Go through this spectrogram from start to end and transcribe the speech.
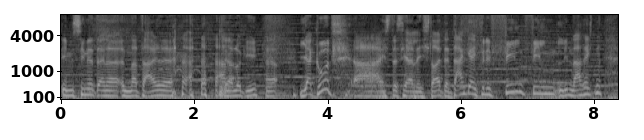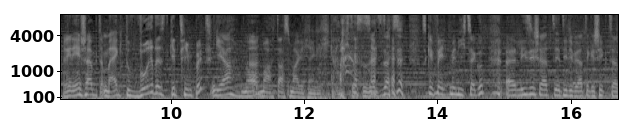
Im Sinne deiner Natal-Analogie. Ja. Ja gut, ah, ist das herrlich. Leute, danke euch für die vielen, vielen lieben Nachrichten. René schreibt, Mike, du wurdest getimpelt. Ja, no, ma, das mag ich eigentlich gar nicht. dass Das, jetzt, das, das gefällt mir nicht sehr gut. Äh, Lisi schreibt, die die Wörter geschickt hat,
